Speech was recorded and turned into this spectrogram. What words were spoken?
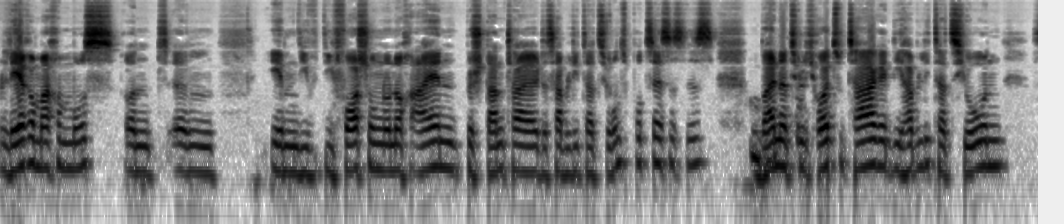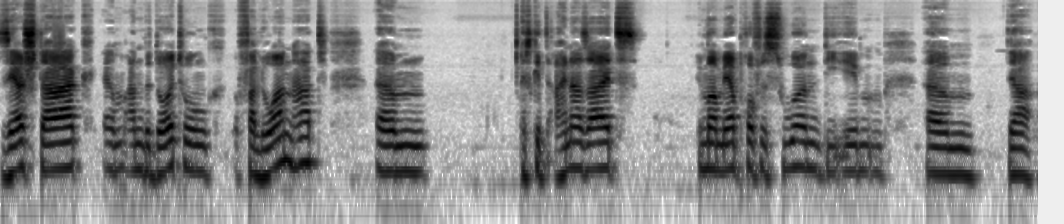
Lehre machen muss und ähm, eben die, die Forschung nur noch ein Bestandteil des Habilitationsprozesses ist. Wobei mhm. natürlich heutzutage die Habilitation sehr stark ähm, an Bedeutung verloren hat. Ähm, es gibt einerseits immer mehr Professuren, die eben ähm, ja,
